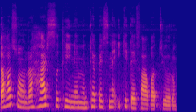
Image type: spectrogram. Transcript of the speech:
Daha sonra her sık iğnemin tepesine iki defa batıyorum.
